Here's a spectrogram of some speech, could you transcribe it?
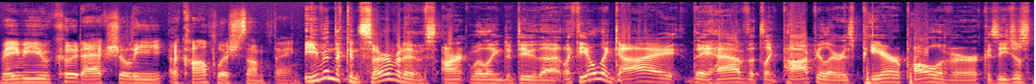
maybe you could actually accomplish something. even the conservatives aren't willing to do that. Like the only guy they have that's like popular is Pierre Poilievre because he just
